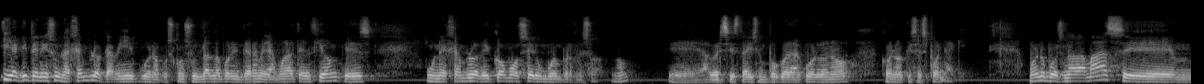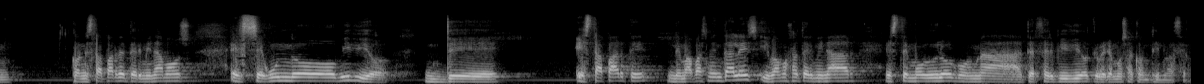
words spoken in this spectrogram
Y aquí tenéis un ejemplo que a mí, bueno, pues consultando por internet me llamó la atención, que es un ejemplo de cómo ser un buen profesor, eh, a ver si estáis un poco de acuerdo o no con lo que se expone aquí. Bueno, pues nada más. Eh, con esta parte terminamos el segundo vídeo de esta parte de mapas mentales y vamos a terminar este módulo con un tercer vídeo que veremos a continuación.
